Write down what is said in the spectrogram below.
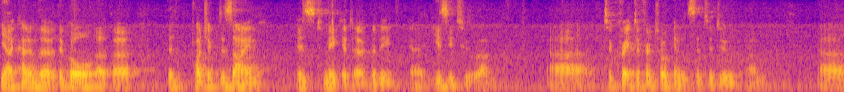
yeah, kind of the, the goal of uh, the project design is to make it uh, really uh, easy to um, uh, to create different tokens and to do um, uh,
